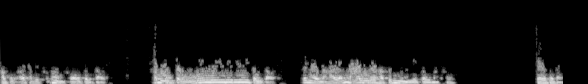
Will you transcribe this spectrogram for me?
Họ cũng ở trong cái khổ khổ tù tội. Họ buồn tù nguyên nguyên liên liên tù tội cái ngày mà họ lãnh đạo như vậy họ cũng như người tù mà thôi. Thế thế vậy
